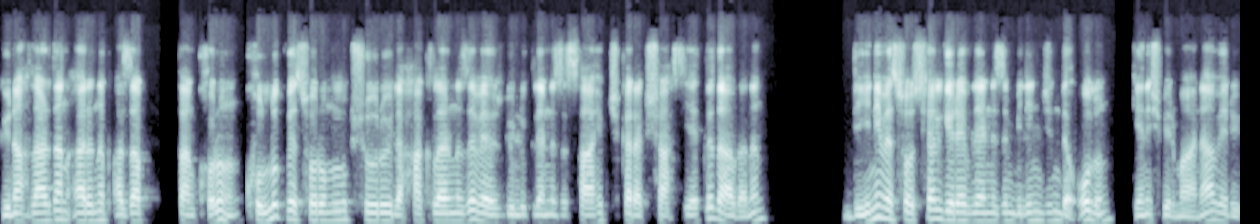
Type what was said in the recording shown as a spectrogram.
günahlardan arınıp azaptan korunun, kulluk ve sorumluluk şuuruyla haklarınıza ve özgürlüklerinize sahip çıkarak şahsiyetli davranın, dini ve sosyal görevlerinizin bilincinde olun, geniş bir mana ver,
